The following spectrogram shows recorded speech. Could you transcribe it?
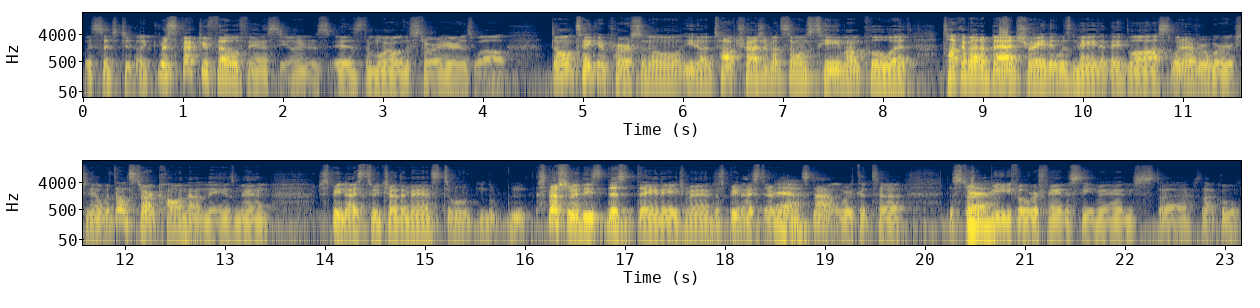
with such like respect your fellow fantasy owners is the moral of the story here as well. Don't take it personal. You know, talk trash about someone's team. I'm cool with. Talk about a bad trade that was made that they lost. Whatever works. You know, but don't start calling out names, man. just be nice to each other, man. To, especially these this day and age, man. Just be nice to everyone. Yeah. It's not worth it to to start yeah. beef over fantasy, man. Just, uh, it's not cool.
